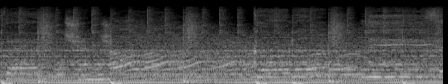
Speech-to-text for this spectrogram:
飞，寻找歌的里飞。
